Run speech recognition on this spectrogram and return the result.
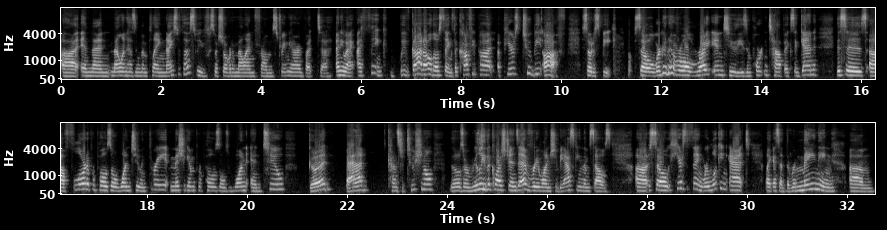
Uh, and then Melon hasn't been playing nice with us. We've switched over to Melon from StreamYard. But uh, anyway, I think we've got all those things. The coffee pot appears to be off, so to speak. So we're going to roll right into these important topics. Again, this is uh, Florida proposal one, two, and three, Michigan proposals one and two. Good, bad, constitutional. Those are really the questions everyone should be asking themselves. Uh, so here's the thing we're looking at, like I said, the remaining. Um,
